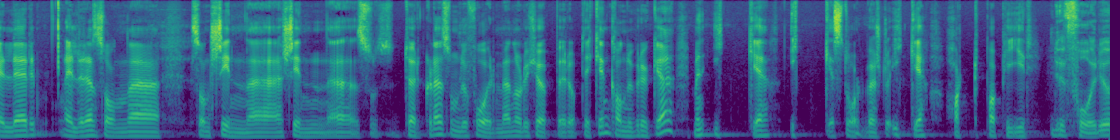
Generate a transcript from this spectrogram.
eller, eller en sånn, sånn skinntørkle som du får med når du kjøper optikken, kan du bruke, men ikke, ikke stålbørste og ikke hardt papir. Du får jo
